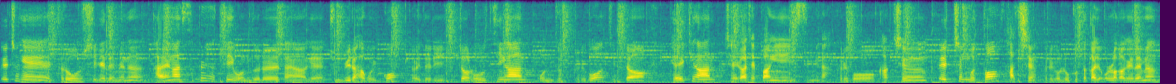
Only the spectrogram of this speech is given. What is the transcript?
1층에 들어오시게 되면은 다양한 specialty 원두를 다양하게 준비를 하고 있고 저희들이 직접 로스팅한 원두 그리고 직접 베이킹한 제과 제빵이 있습니다. 그리고 각층 1층부터 4층 그리고 rooftop까지 올라가게 되면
